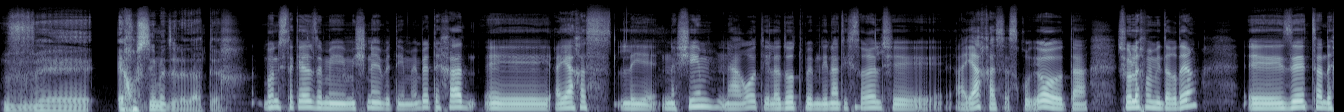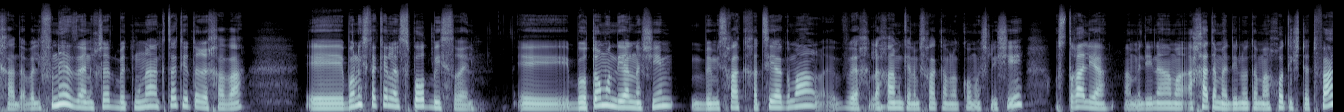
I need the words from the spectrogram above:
ואיך עושים את זה לדעתך? בואו נסתכל על זה משני היבטים. היבט אחד, אה, היחס לנשים, נערות, ילדות במדינת ישראל, שהיחס, הזכויות, שהולך ומידרדר, אה, זה צד אחד. אבל לפני זה, אני חושבת בתמונה קצת יותר רחבה, אה, בואו נסתכל על ספורט בישראל. אה, באותו מונדיאל נשים, במשחק חצי הגמר, ולאחר מכן המשחק המקום השלישי, אוסטרליה, המדינה, אחת המדינות המארחות, השתתפה,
